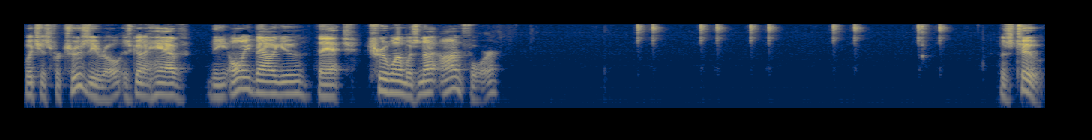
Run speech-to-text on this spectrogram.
which is for true 0, is going to have the only value that true 1 was not on for, was 2.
